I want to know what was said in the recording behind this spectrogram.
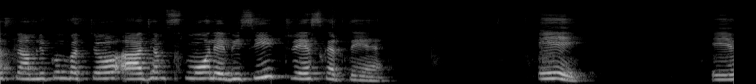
अस्सलाम वालेकुम बच्चों आज हम स्मॉल एबीसी ट्रेस करते हैं A A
